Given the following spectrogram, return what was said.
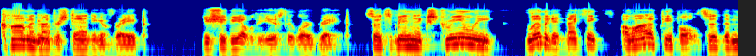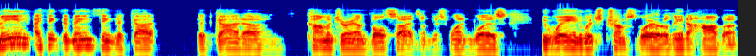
common understanding of rape, you should be able to use the word rape. So it's been extremely limited, and I think a lot of people. So the main, I think the main thing that got that got um, commentary on both sides on this one was the way in which Trump's lawyer Alina Habba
